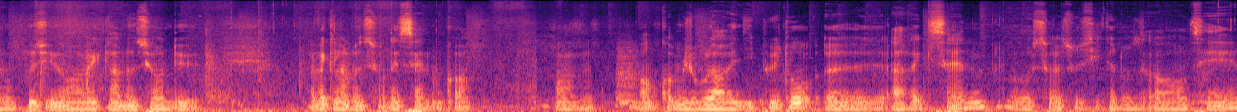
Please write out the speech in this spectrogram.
nous poursuivons avec la notion de, avec la notion de scène, quoi. Bon, comme je vous l'avais dit plus tôt, euh, avec scène, le seul souci que nous avons, c'est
